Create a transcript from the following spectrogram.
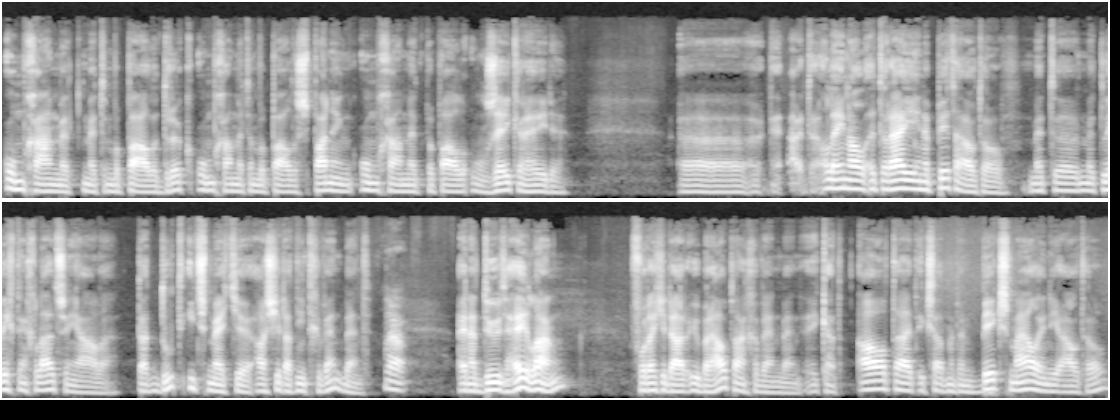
omgaan met, met een bepaalde druk, omgaan met een bepaalde spanning, omgaan met bepaalde onzekerheden. Eh, alleen al het rijden in een pitauto met, met licht- en geluidssignalen. Dat doet iets met je als je dat niet gewend bent. Ja. En het duurt heel lang voordat je daar überhaupt aan gewend bent. Ik had altijd, ik zat met een big smile in die auto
